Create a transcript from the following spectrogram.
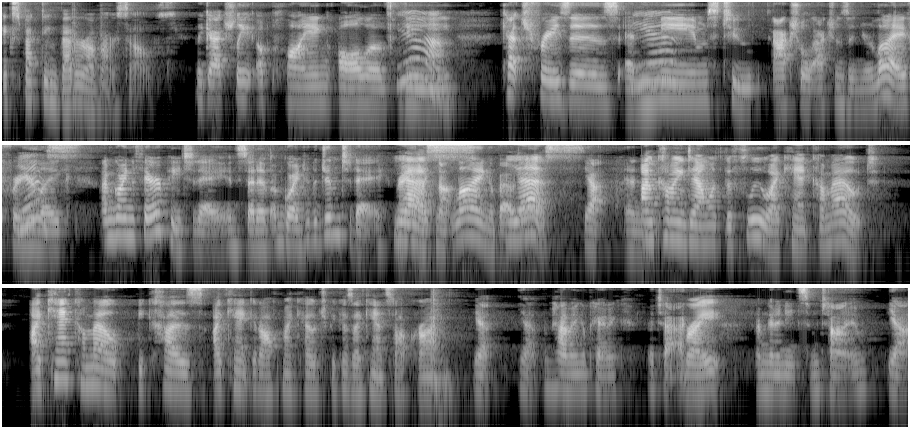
expecting better of ourselves. like actually applying all of Yeah. the catchphrases and Yeah. memes to actual actions in your life where you're like i'm going to therapy today instead of i'm going to the gym today right Yes. like not lying about it Yes. yeah and I'm coming down with the flu. I can't come out. I can't come out because I can't get off my couch because I can't stop crying. yeah yeah i'm having a panic attack Right? i'm gonna need some time yeah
